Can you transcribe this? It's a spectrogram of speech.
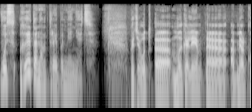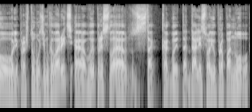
Вось гэта нам трэба мяняць. Катя, вот э, мы калі э, абмяркоўвалі про што будем гаварыць э, вы прысла э, так как бы та, далі сваю прапанову.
